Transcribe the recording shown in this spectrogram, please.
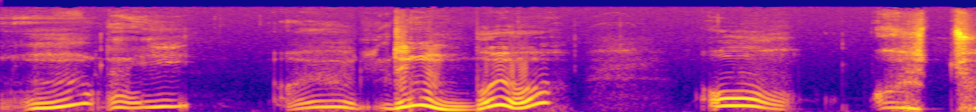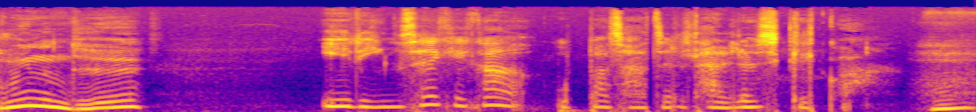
음, 아, 이, 어유, 링은 뭐요? 오, 어, 좀 있는데. 이 링 세 개가 오빠 자질을 단련시킬 거야. 어?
